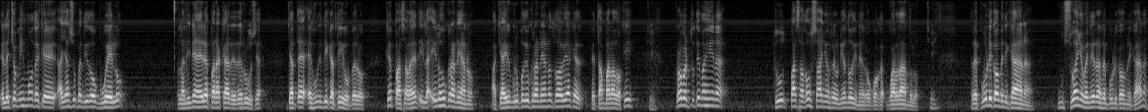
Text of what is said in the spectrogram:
el hecho mismo de que hayan suspendido vuelo, la línea aérea para acá desde Rusia, ya es un indicativo, pero ¿qué pasa? La gente, y, los ucranianos, aquí hay un grupo de ucranianos todavía que, están varados aquí. Robert, ¿tú te imaginas? Tú pasas dos años reuniendo dinero, guardándolo. República Dominicana, un sueño venir a la República Dominicana.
